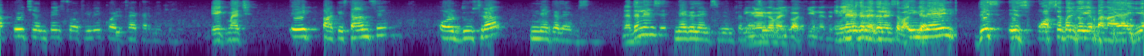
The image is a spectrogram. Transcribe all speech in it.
आप को चैंपियंस ट्रॉफी में क्वालिफाई करने के लिए। एक मैच। एक पाकिस्तान से और दूसरा नेदरलैंड से। नेदरलैंड से नेदरलैंड से भी उनका इंग्लैंड का मैच बाकी है नेदरलैंड इंग्लैंड का नेदरलैंड से बात किया इंग्लैंड दिस इज़ पॉसिबल जो ये बनाया ये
